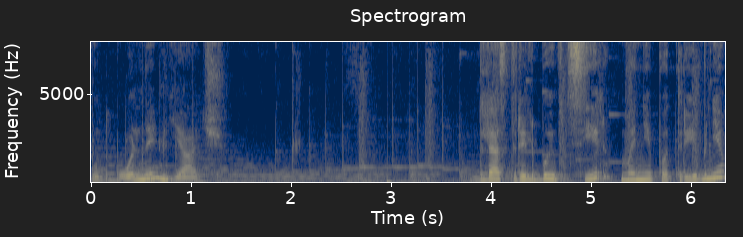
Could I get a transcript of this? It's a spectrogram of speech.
футбольний м'яч. Для стрільби в ціль мені потрібні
